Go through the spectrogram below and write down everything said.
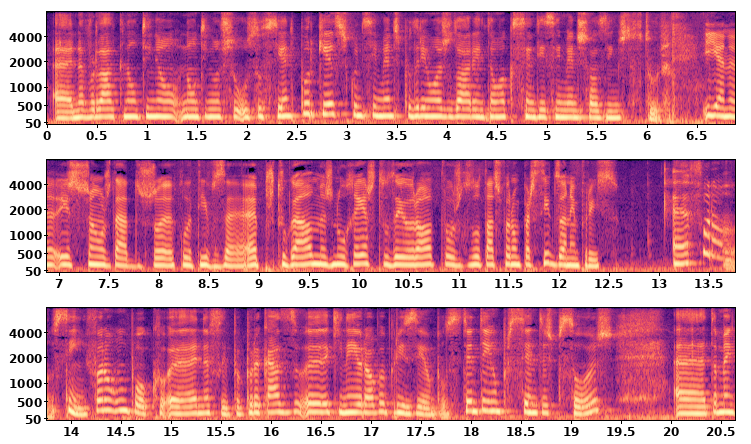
Uh, na verdade, que não tinham, não tinham o suficiente, porque esses conhecimentos poderiam ajudar então a que se sentissem menos sozinhos de futuro. E Ana, estes são os dados uh, relativos a, a Portugal, mas no resto da Europa os resultados foram parecidos ou nem por isso? Uh, foram, sim, foram um pouco, uh, Ana Filipa. Por acaso, uh, aqui na Europa, por exemplo, 71% das pessoas também,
